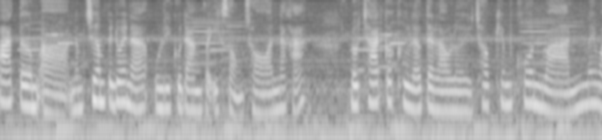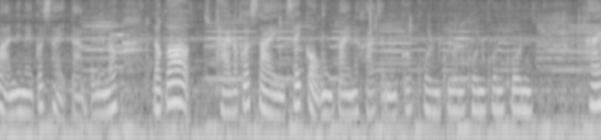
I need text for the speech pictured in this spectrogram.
ป้าเติมน้ำเชื่อมไปด้วยนะ อุริโกดังไปอีก 2 ช้อนนะคะ รสชาติก็คือแล้วแต่เราเลยชอบเข้มข้นหวานไม่หวานยังไงก็ใส่ตามไปเลยเนาะแล้วก็สุดท้ายเราก็ใส่ไส้กรอกลงไปนะคะ จากนั้นก็คนคนคนคนคนให้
